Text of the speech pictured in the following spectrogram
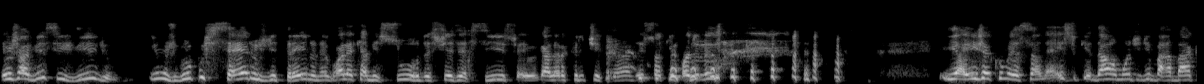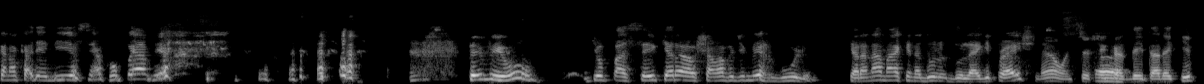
Eu já vi esses vídeos em uns grupos sérios de treino, né? Olha que absurdo esse exercício, aí a galera criticando, isso aqui pode. e aí já começando, é isso que dá um monte de babaca na academia, sem acompanhamento. Teve um que eu passei que era, eu chamava de mergulho, que era na máquina do, do leg press, né? Onde você fica é. deitado aqui.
